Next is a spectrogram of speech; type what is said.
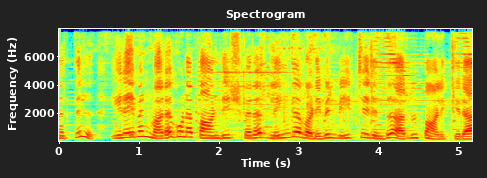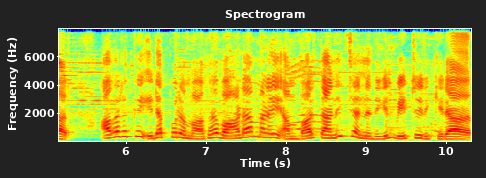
மூலஸ்தானத்தில் இறைவன் வரகுண பாண்டீஸ்வரர் லிங்க வடிவில் வீற்றிருந்து அருள் பாலிக்கிறார். அவருக்கு இடப்புறமாக வாடாமலை அம்பாள் தனிச்சன்னதியில் வீற்றிருக்கிறார்.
